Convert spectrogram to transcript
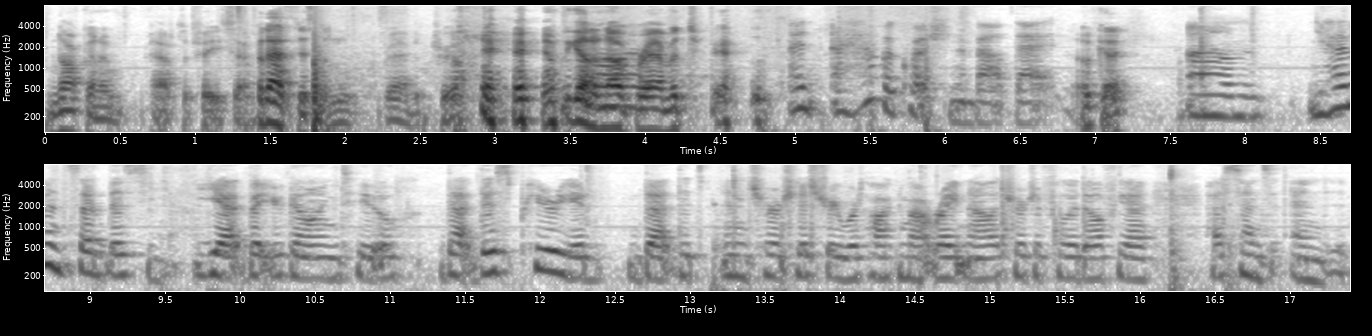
not going to have to face that. But that's just a little rabbit trail. we got uh, enough rabbit trails. I, I have a question about that. Okay. Um, you haven't said this yet, but you're going to. That this period that the, in church history we're talking about right now, the Church of Philadelphia, has since ended.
